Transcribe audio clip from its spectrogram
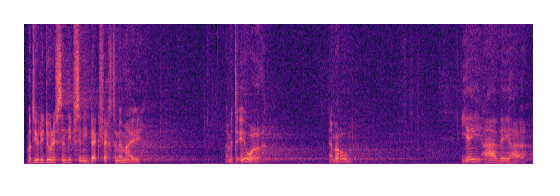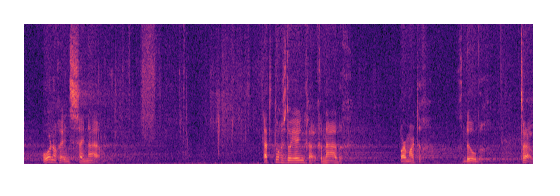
Wat jullie doen is ten diepste niet bekvechten met mij, maar met de eeuwige. En waarom? JHWH, hoor nog eens zijn naam. Laat het nog eens door je heen gaan, genadig, barmhartig, geduldig, trouw.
